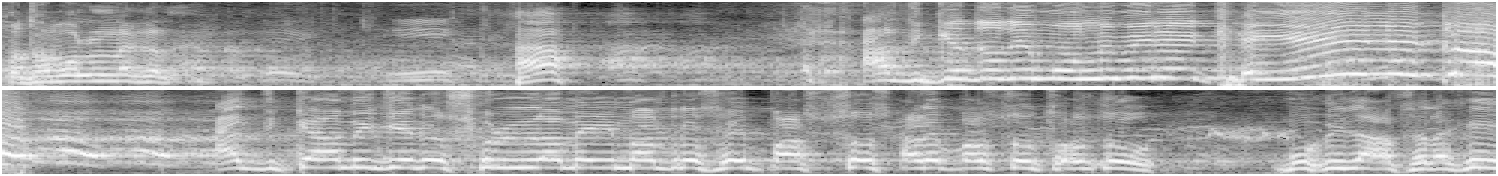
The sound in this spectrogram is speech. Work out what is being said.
কথা বলো না কেন? হ্যাঁ? আজকে যদি মৌলবীরে খেয়েই নিত, আজকে আমি যেটা শুনলাম এই মাদ্রাসায় পাঁচশো, সাড়ে পাঁচশো, ছশো মহিলা আছে নাকি?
